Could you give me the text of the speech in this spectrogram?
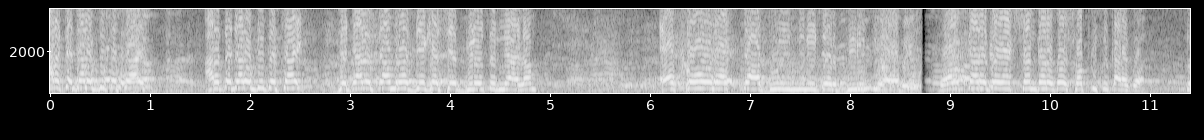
আরেকটা ডায়লগ দিতে চাই। আরেকটা ডায়লগ দিতে চাই। যে ডায়লগটা আমরা দেখে সে বিরতি নিয়ে এলাম। এখন একটা দুই মিনিটের বিরতি হবে। বস অ্যাকশন সবকিছু কারক সো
